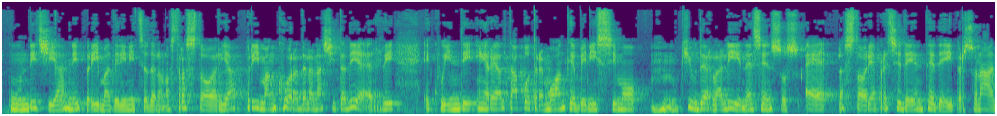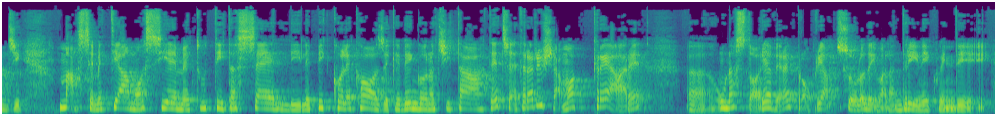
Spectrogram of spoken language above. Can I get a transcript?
11 anni prima dell'inizio della nostra storia, prima ancora della nascita di Harry e quindi in realtà potremmo anche benissimo mm, chiuderla lì, nel senso è la storia precedente dei personaggi, ma se mettiamo assieme tutti i tasselli, le piccole cose che vengono citate, eccetera, riusciamo a creare eh, una storia vera e propria solo dei malandrini, quindi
